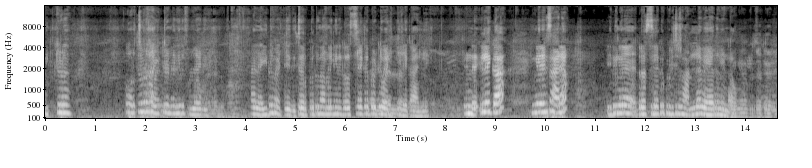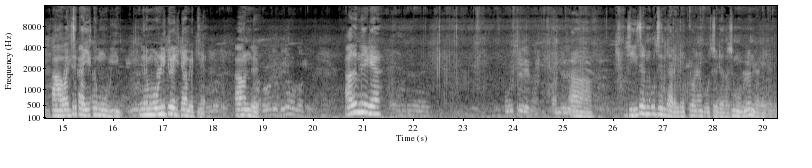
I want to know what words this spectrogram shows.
നിക്കട കുറച്ചുകൂടെ ഹൈറ്റ് ഉണ്ടെങ്കിൽ ഫുള്ളായിട്ട് അല്ല ഇത് മറ്റേത്? ചെറുപ്പത്തിൽ നമ്മളിങ്ങനെ ഡ്രസ്സിലൊക്കെ പെട്ട് വലിക്കില്ലേ കാലിൽ? ഉണ്ട്. ഇല്ലേക്കാ? ഇങ്ങനെ ഒരു സാധനം. ഇതിങ്ങനെ ഡ്രസ്സിലൊക്കെ പിടിച്ചിട്ട് നല്ല വേദന ഉണ്ടാവും. ആ വലിച്ച കൈയൊക്കെ മുറിയും ഇങ്ങനെ മുകളിലേക്ക് വലിക്കാൻ പറ്റില്ല. ആ ഉണ്ട്. അതെന്ത് ചെയ്യാ? ആ പക്ഷേ ഈ ചെടിനെ കുറിച്ച് എനിക്ക് അറിയില്ല പൂച്ചെടിയാ. പറയാൻ പൂച്ചെടിയാണ് പക്ഷെ മുള്ളുണ്ട് അതിന്റെ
